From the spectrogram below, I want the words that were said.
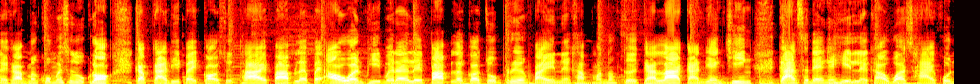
นะครับมันคงไม่สนุกหรอกกับการที่ไปเกาะสุดท้ายปั๊บแล้วไปเอาวันพีไว้ได้เลยปั๊บแล้วก็จบเรื่องไปนะครับมันต้องเกิดการล่าการแย่งชิง การแสดงให้เห็นเลยครับว่าชายคน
